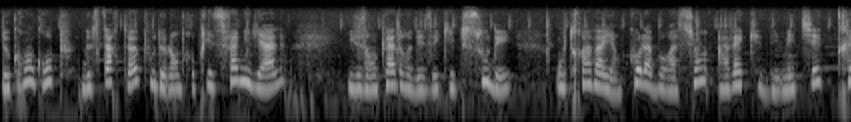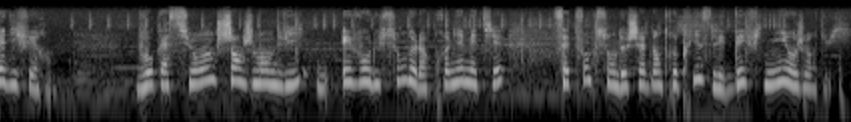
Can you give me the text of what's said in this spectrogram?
de grands groupes, de start-up ou de l'entreprise familiale. Ils encadrent des équipes soudées ou travaillent en collaboration avec des métiers très différents vocation, changement de vie ou évolution de leur premier métier, cette fonction de chef d'entreprise les définit aujourd'hui.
